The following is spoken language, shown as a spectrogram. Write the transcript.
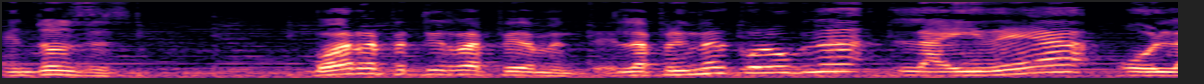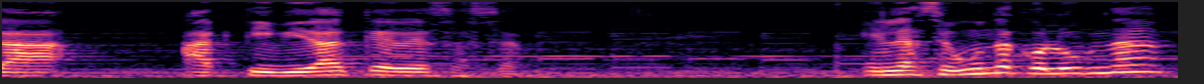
Entonces, voy a repetir rápidamente. La primera columna, la idea o la actividad que debes hacer. En la segunda columna,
